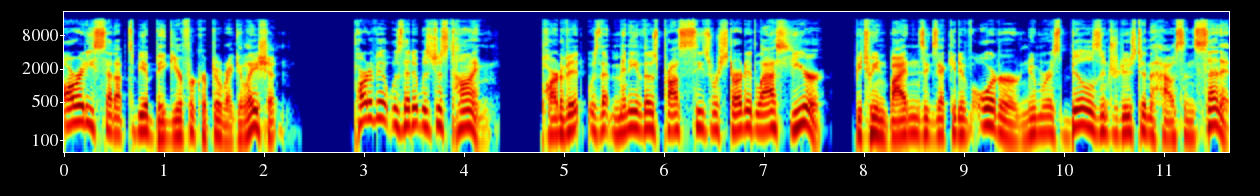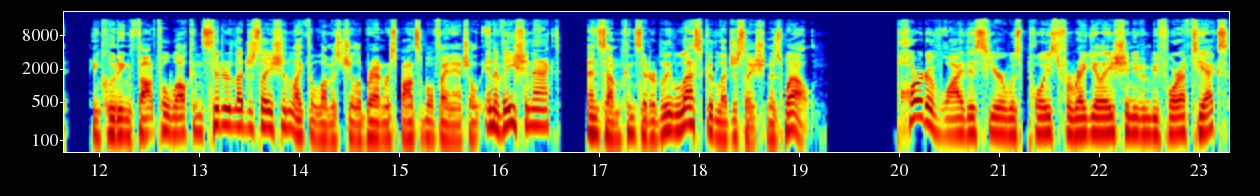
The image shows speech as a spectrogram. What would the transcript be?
already set up to be a big year for crypto regulation. Part of it was that it was just time. Part of it was that many of those processes were started last year between Biden's executive order, numerous bills introduced in the House and Senate, including thoughtful, well considered legislation like the Lummis Gillibrand Responsible Financial Innovation Act, and some considerably less good legislation as well. Part of why this year was poised for regulation even before FTX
